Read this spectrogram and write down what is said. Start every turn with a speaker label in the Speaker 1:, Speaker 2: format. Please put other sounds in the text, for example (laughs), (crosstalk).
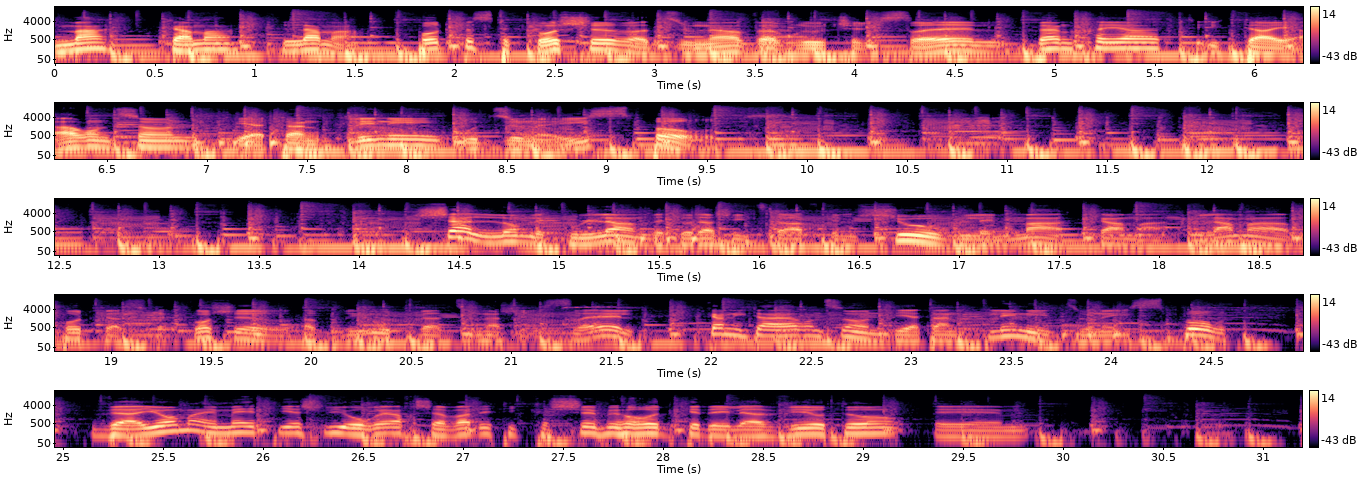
Speaker 1: מה, כמה, למה? פודקאסט הכושר, התזונה והבריאות של ישראל, בהנחיית איתי אהרונסון, דיאטן קליני ותזונאי ספורט. שלום לכולם ותודה שהצטרפתם שוב למה, כמה, למה, פודקאסט הכושר, הבריאות והתזונה של ישראל. כאן איתי אהרונסון, דיאטן קליני, תזונאי ספורט. והיום האמת יש לי אורח שעבדתי קשה מאוד כדי להביא אותו. אמ,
